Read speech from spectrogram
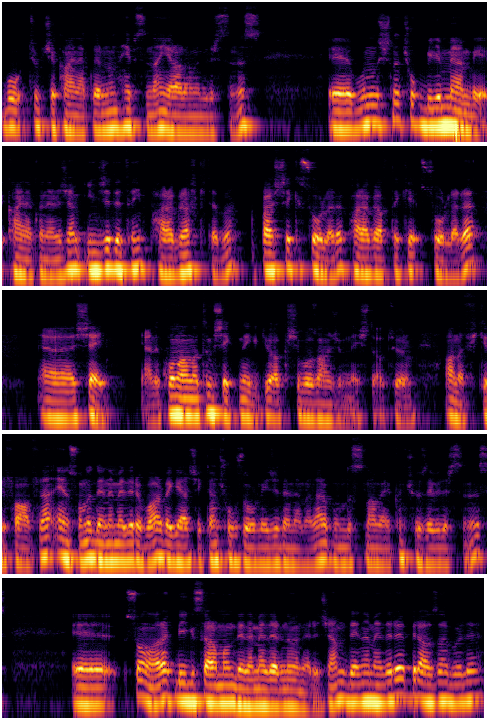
bu Türkçe kaynaklarının hepsinden yararlanabilirsiniz. E, bunun dışında çok bilinmeyen bir kaynak önereceğim. İnce Detay'ın paragraf kitabı. Baştaki soruları, paragraftaki soruları e, şey yani konu anlatım şekline gidiyor. Akışı bozan cümle işte atıyorum. Ana fikir falan filan. En sonunda denemeleri var ve gerçekten çok zorlayıcı denemeler. Bunu da sınava yakın çözebilirsiniz. Ee, son olarak bilgisayar armanın denemelerini önereceğim. Denemeleri biraz daha böyle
